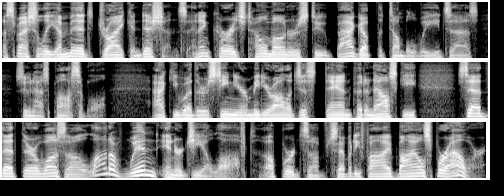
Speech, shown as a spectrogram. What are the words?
especially amid dry conditions, and encouraged homeowners to bag up the tumbleweeds as soon as possible. AccuWeather senior meteorologist Dan Pydynowski said that there was a lot of wind energy aloft, upwards of 75 miles per hour,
